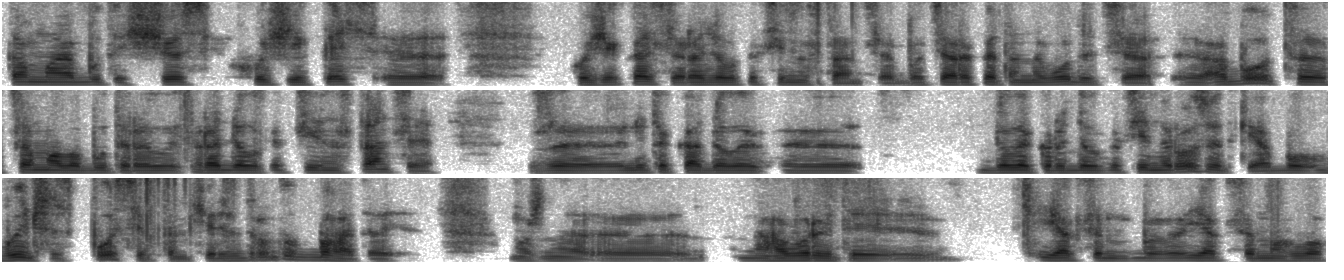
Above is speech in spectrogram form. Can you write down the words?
там має бути щось, хоч якесь. е, Хоч якась радіолокаційна станція, бо ця ракета наводиться, е, або це, це мала бути радіолокаційна станція з літака дале, е, далекорадіолокаційної розвідки, або в інший спосіб, там через дрон. Тут багато можна наговорити, як це, як це могло,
